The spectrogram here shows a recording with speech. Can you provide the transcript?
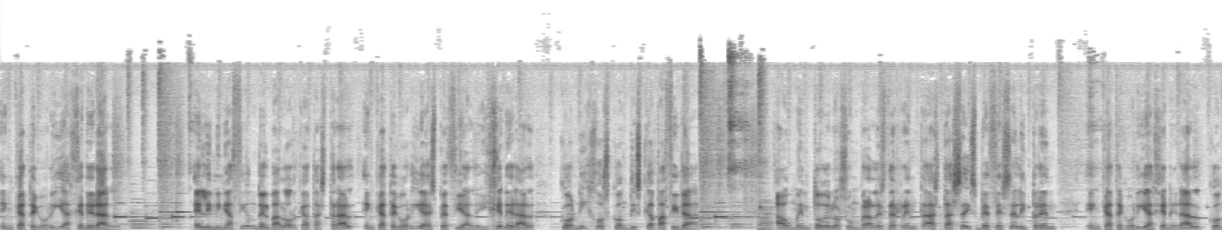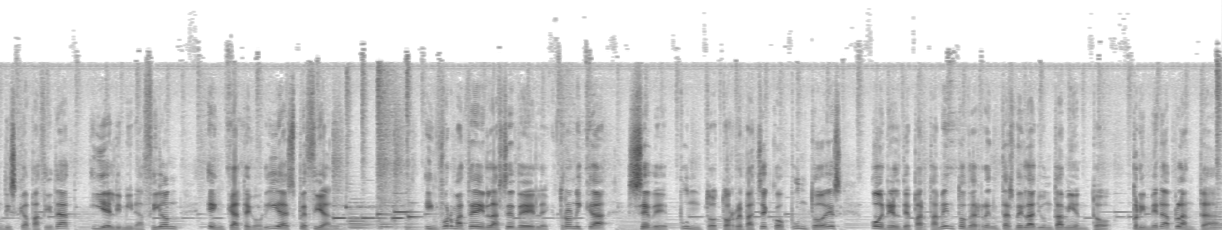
en categoría general. Eliminación del valor catastral en categoría especial y general con hijos con discapacidad. Aumento de los umbrales de renta hasta seis veces el IPREN en categoría general con discapacidad y eliminación en categoría especial. Infórmate en la sede electrónica sede.torrepacheco.es o en el Departamento de Rentas del Ayuntamiento, primera planta.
